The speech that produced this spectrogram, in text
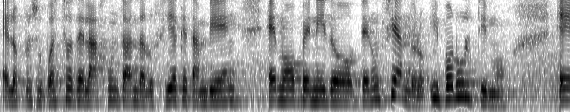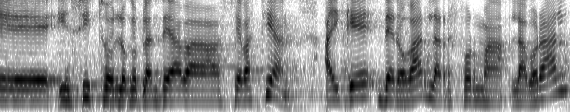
en los presupuestos de la Junta de Andalucía que también hemos venido denunciándolo. Y por último, insisto en lo que planteaba Sebastián, hay que derogar la reforma laboral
